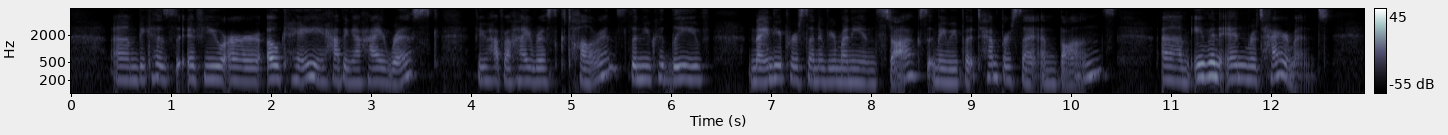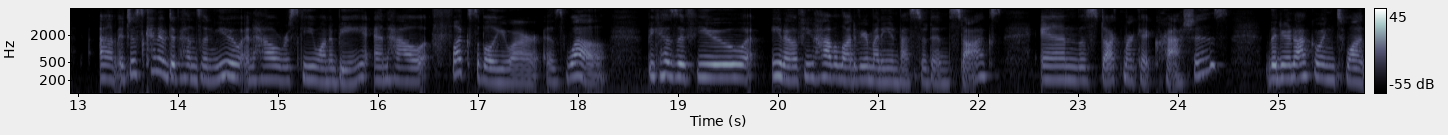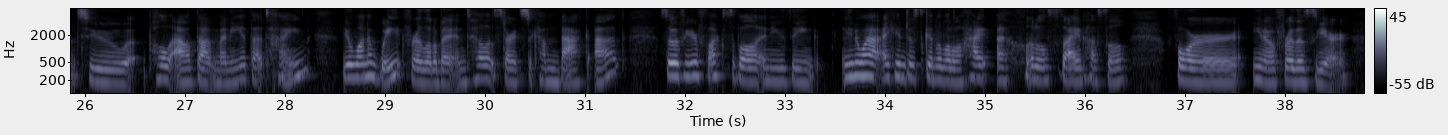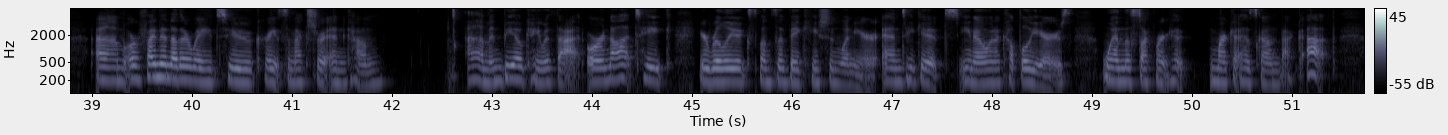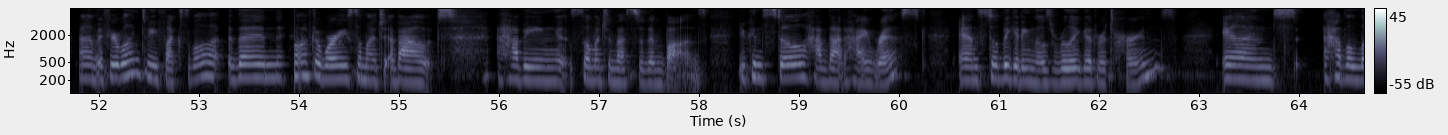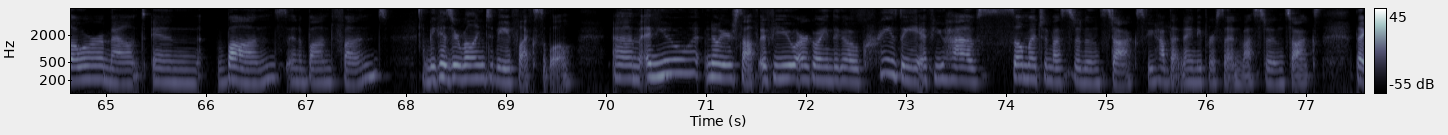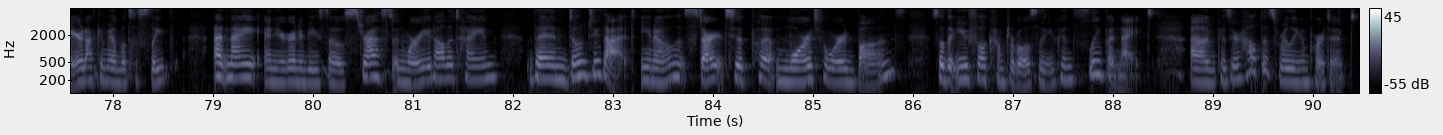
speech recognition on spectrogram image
Um, because if you are okay having a high risk, if you have a high risk tolerance, then you could leave 90% of your money in stocks and maybe put 10% in bonds, um, even in retirement. Um, it just kind of depends on you and how risky you want to be and how flexible you are as well. Because if you, you know, if you have a lot of your money invested in stocks and the stock market crashes, then you're not going to want to pull out that money at that time. You'll want to wait for a little bit until it starts to come back up. So if you're flexible and you think, you know what, I can just get a little high, a little side hustle for, you know, for this year, um, or find another way to create some extra income um, and be okay with that, or not take your really expensive vacation one year and take it, you know, in a couple years when the stock market market has gone back up. Um, if you're willing to be flexible, then you don't have to worry so much about having so much invested in bonds. You can still have that high risk and still be getting those really good returns and have a lower amount in bonds in a bond fund because you're willing to be flexible. Um, and you know yourself, if you are going to go crazy, if you have so much invested in stocks, if you have that 90% invested in stocks, that you're not going to be able to sleep at night and you're going to be so stressed and worried all the time, then don't do that. You know, start to put more toward bonds so that you feel comfortable so that you can sleep at night uh, because your health is really important.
